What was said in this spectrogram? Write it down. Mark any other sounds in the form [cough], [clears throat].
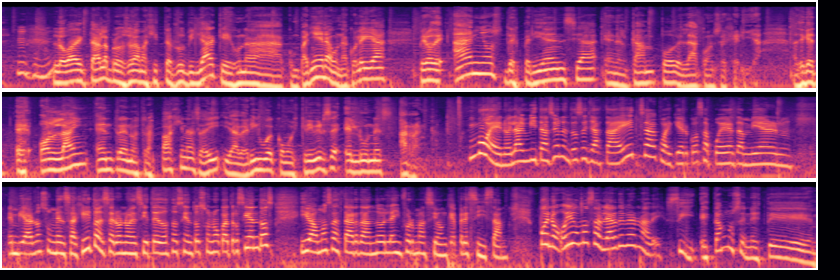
Lo va a dictar la profesora Magíster Ruth Villar, que es una compañera, una colega, pero de años de experiencia en el campo de la consejería. Así que es online, entre en nuestras páginas ahí y averigüe cómo inscribirse. El lunes arranca. Bueno, la invitación entonces ya está hecha. Cualquier cosa puede también enviarnos un mensajito al 097-2201-400 y vamos a estar dando la información que precisa. Bueno, hoy vamos a hablar de Bernabé. Sí, estamos en este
